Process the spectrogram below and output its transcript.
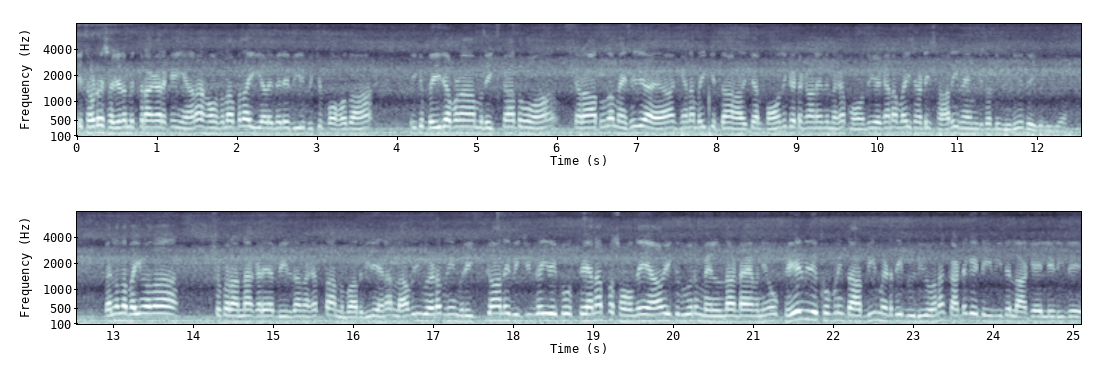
ਇਹ ਥੋੜੇ ਸੱਜਣ ਮਿੱਤਰਾਂ ਕਰਕੇ ਹੀ ਆ ਨਾ, ਹੌਸਲਾ ਵਧਾਈ ਵਾਲੇ ਮੇਰੇ ਵੀਰ ਵਿੱਚ ਬਹੁਤ ਆ। ਇੱਕ ਵੀਰ ਆਪਣਾ ਅਮਰੀਕਾ ਤੋਂ ਆ ਰਾਤ ਉਹਦਾ ਮੈਸੇਜ ਆਇਆ, ਕਹਿੰਦਾ ਬਾਈ ਕਿੱਦਾਂ ਹਾਲ ਚਾਲ, ਪਹੁੰਚ ਗਏ ਟਿਕਾਣੇ ਤੇ, ਮੈਂ ਕਿਹਾ ਪਹੁੰਚ ਗਿਆ, ਕਹਿੰਦਾ ਬਾਈ ਸਾਡੀ ਸਾਰੀ ਫੈਮਿਲੀ ਤੁਹਾਡੀ ਵੀਡੀਓ ਦੇਖਦੀ ਆ। ਪਹਿਲਾਂ ਤਾਂ ਬਾਈ ਮੈਂ ਉਹਦਾ ਸ਼ੁਕਰਾਨਾ ਕਰਿਆ ਵੀਰ ਦਾ, ਮੈਂ ਕਿਹਾ ਧੰਨਵਾਦ ਵੀਰੇ ਹੈ ਨਾ ਲਵ ਯੂ ਜਿਹੜਾ ਤੁਸੀਂ ਅਮਰੀਕਾ ਦੇ ਵਿੱਚ ਵੀ ਬਾਈ ਦੇਖੋ, ਉੱਥੇ ਹੈ ਨਾ ਆਪਾਂ ਸੁਣਦੇ ਆ, ਵੀ ਇੱਕ ਦੂਜੇ ਨੂੰ ਮਿਲਣ ਦਾ ਟਾਈਮ ਨਹੀਂ ਉਹ ਫੇਰ ਵੀ ਦੇਖੋ ਆਪਣੀ 10 20 ਮਿੰਟ ਦੀ ਵੀਡੀਓ ਹੈ ਨਾ ਕੱਢ ਕੇ ਟੀਵੀ ਤੇ ਲਾ ਕੇ ਐਲਈਡੀ ਤੇ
